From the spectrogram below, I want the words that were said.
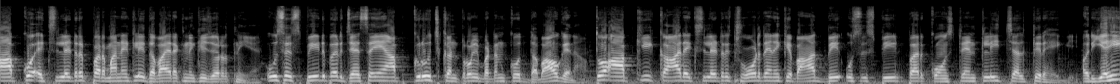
आपको एक्सीटर परमानेंटली दबाए रखने की ज़रूरत नहीं है। उस स्पीड पर जैसे ही आप क्रूज कंट्रोल बटन को दबाओगे ना तो आपकी कार एक्सीटर छोड़ देने के बाद भी उस स्पीड पर कॉन्स्टेंटली चलती रहेगी। और यही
